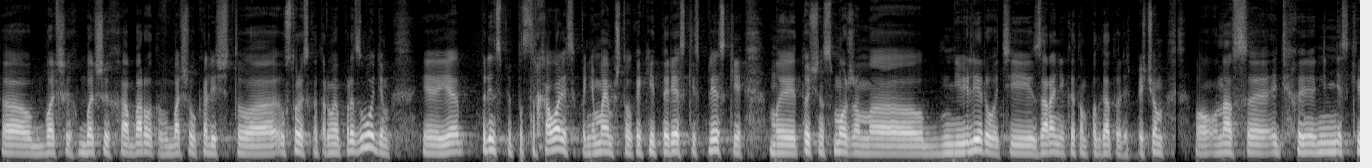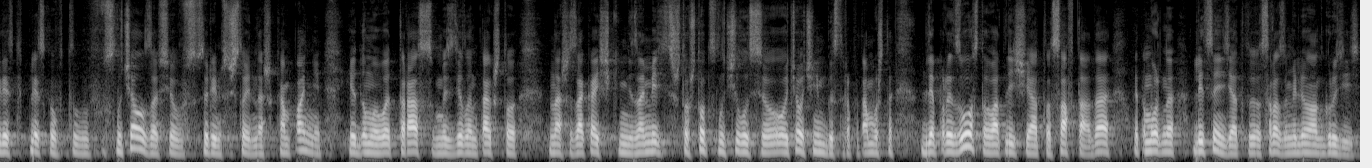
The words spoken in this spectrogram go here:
больших, больших оборотов, большого количества устройств, которые мы производим, я, в принципе, подстраховались и понимаем, что какие-то резкие всплески мы точно сможем э, нивелировать и заранее к этому подготовить. Причем у нас э, этих э, нескольких резких всплесков случалось за все время существования нашей компании. И думаю, в этот раз мы сделаем так, что наши заказчики не заметят, что что-то случилось очень, быстро. Потому что для производства, в отличие от софта, да, это можно лицензии от, сразу миллион отгрузить.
